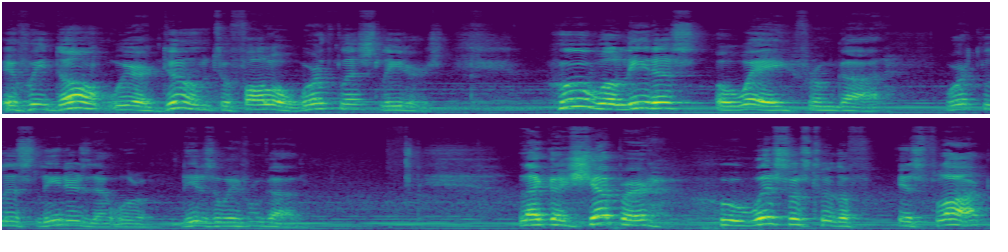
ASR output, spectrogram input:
If we don't, we are doomed to follow worthless leaders. Who will lead us away from God? Worthless leaders that will lead us away from God. Like a shepherd who whistles to the, his flock,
